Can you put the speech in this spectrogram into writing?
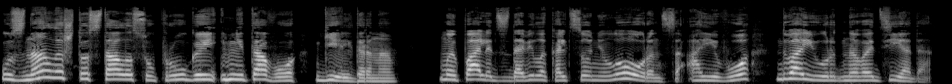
узнала, что стала супругой не того Гельдерна. Мой палец сдавило кольцо не Лоуренса, а его двоюродного деда.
